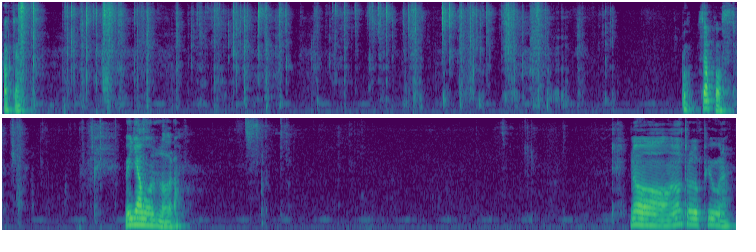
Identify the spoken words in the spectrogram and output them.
Ok. Oh, sta a posto. Vediamo allora. No, un altro doppione.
